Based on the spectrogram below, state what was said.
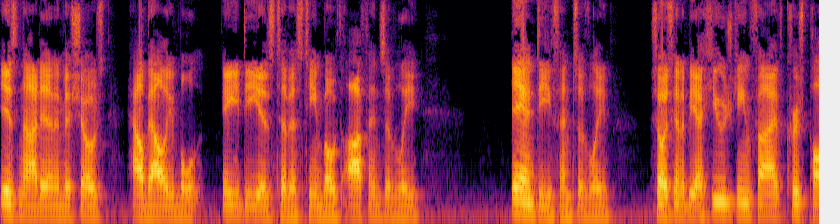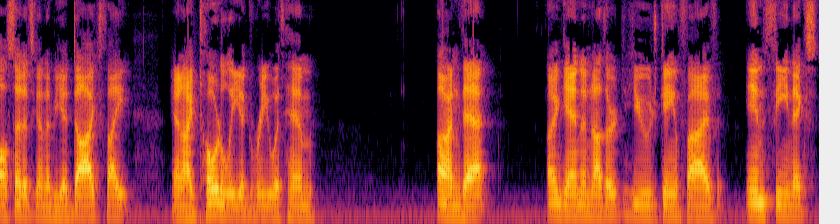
is not in, and this shows how valuable AD is to this team, both offensively and defensively. So it's going to be a huge game five. Chris Paul said it's going to be a dogfight, and I totally agree with him on that. Again, another huge game five in Phoenix.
